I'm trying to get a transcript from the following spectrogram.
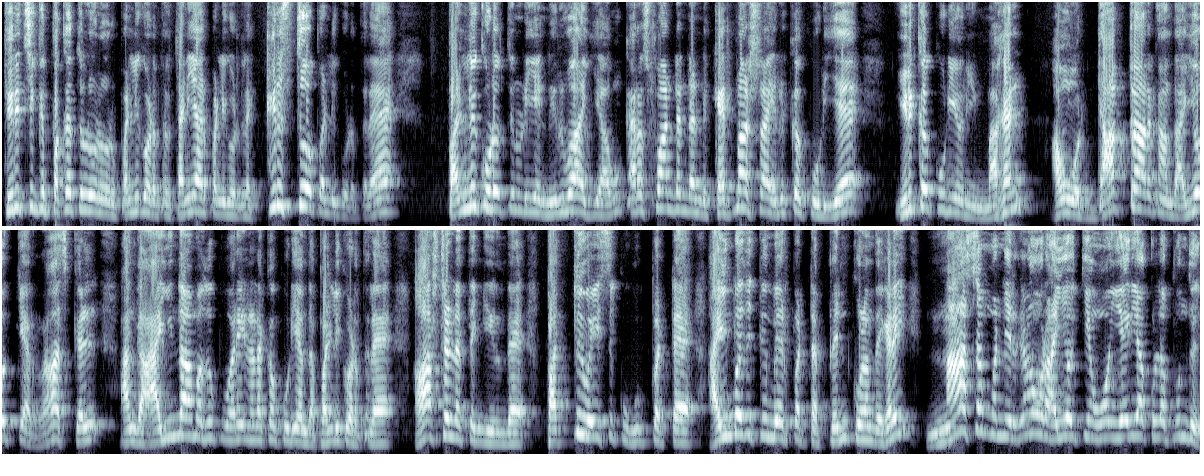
திருச்சிக்கு பக்கத்தில் உள்ள ஒரு பள்ளிக்கூடத்தில் தனியார் பள்ளிக்கூடத்தில் கிறிஸ்துவ பள்ளிக்கூடத்தில் பள்ளிக்கூடத்தினுடைய நிர்வாகியாகவும் கரஸ்பாண்டன்ட் அண்ட் ஹெட்மாஸ்டராக இருக்கக்கூடிய இருக்கக்கூடியவரின் மகன் அவன் ஒரு டாக்டரா இருக்கான் அந்த அயோக்கிய ராஸ்கல் அங்க ஐந்தாம் வகுப்பு வரை நடக்கக்கூடிய அந்த பள்ளிக்கூடத்துல ஹாஸ்டல்ல தங்கி இருந்த பத்து வயசுக்கு உட்பட்ட ஐம்பதுக்கும் மேற்பட்ட பெண் குழந்தைகளை நாசம் பண்ணியிருக்கிறான் ஒரு அயோக்கியம் உன் ஏரியாக்குள்ள புந்து.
